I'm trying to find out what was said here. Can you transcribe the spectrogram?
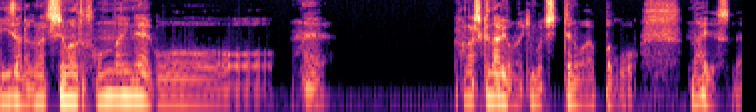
いざなくなってしまうとそんなにね、こう、ね、悲しくなるような気持ちってのはやっぱこう、ないですね。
